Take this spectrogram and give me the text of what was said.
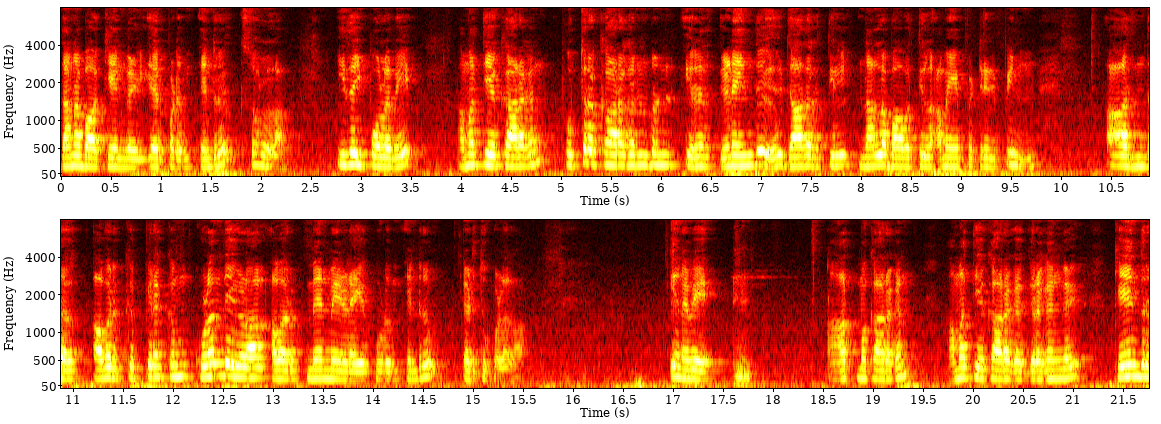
தனபாக்கியங்கள் ஏற்படும் என்று சொல்லலாம். இதைப் போலவே அமத்தியக்காரகன் புத்திரக்காரகனுடன் இணைந்து ஜாதகத்தில் நல்ல பாவத்தில் அமைய பெற்றிருப்பின் அந்த அவருக்கு பிறக்கும் குழந்தைகளால் அவர் மேன்மையடையக்கூடும் என்றும் எடுத்துக்கொள்ளலாம். எனவே ஆத்மகாரகன் அமத்தியகாரக கிரகங்கள் கேந்திர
